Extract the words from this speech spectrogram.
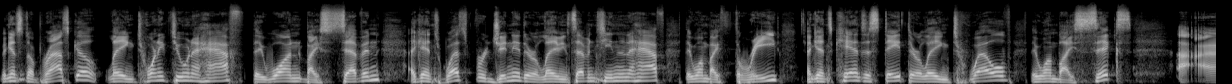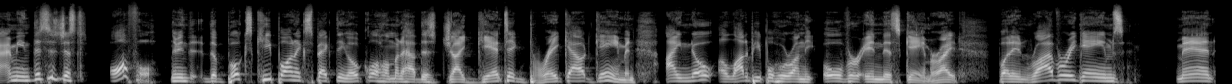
Against Nebraska, laying 22 and a half, they won by seven. Against West Virginia, they're laying 17 and a half. They won by three. Against Kansas State, they're laying 12. They won by six. I mean, this is just awful. I mean, the, the, books keep on expecting Oklahoma to have this gigantic breakout game. And I know a lot of people who are on the over in this game, right? But in rivalry games, man,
